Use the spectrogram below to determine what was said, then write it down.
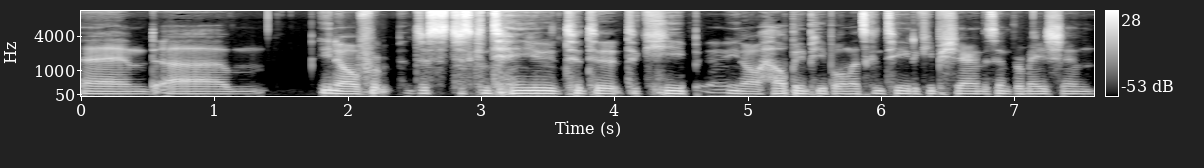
and um, you know, for just just continue to to to keep you know helping people, and let's continue to keep sharing this information.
